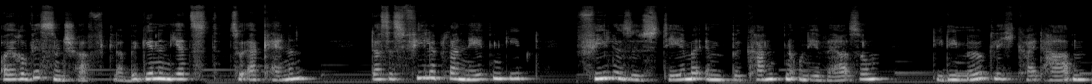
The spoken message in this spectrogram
Eure Wissenschaftler beginnen jetzt zu erkennen, dass es viele Planeten gibt, viele Systeme im bekannten Universum, die die Möglichkeit haben,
